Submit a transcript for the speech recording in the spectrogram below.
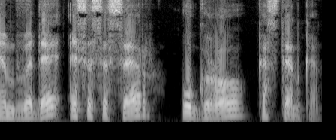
МВД СССР УГРО Костенко.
